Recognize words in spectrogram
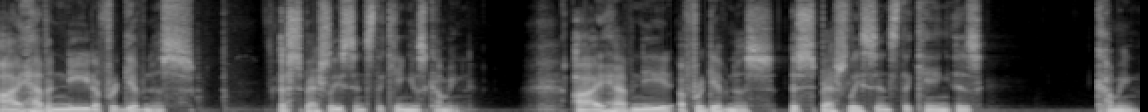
I have a need of forgiveness, especially since the king is coming. I have need of forgiveness, especially since the king is coming.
